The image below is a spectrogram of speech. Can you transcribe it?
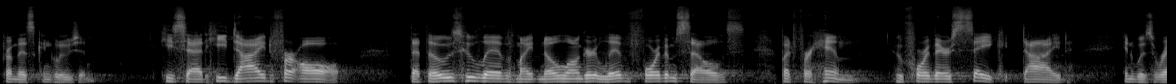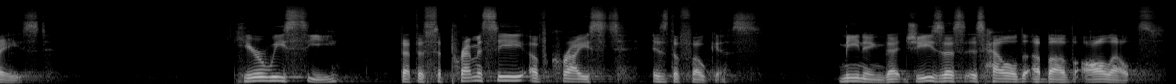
from this conclusion. He said, He died for all, that those who live might no longer live for themselves, but for Him who for their sake died and was raised. Here we see that the supremacy of Christ is the focus, meaning that Jesus is held above all else,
